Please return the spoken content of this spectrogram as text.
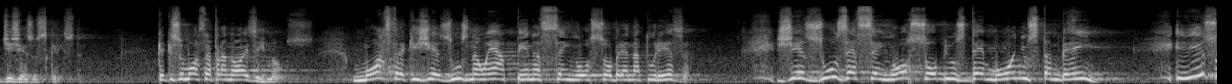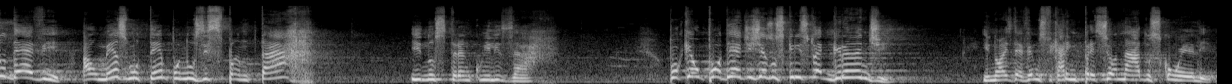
de Jesus Cristo. O que, que isso mostra para nós, irmãos? Mostra que Jesus não é apenas Senhor sobre a natureza, Jesus é Senhor sobre os demônios também. E isso deve, ao mesmo tempo, nos espantar e nos tranquilizar. Porque o poder de Jesus Cristo é grande e nós devemos ficar impressionados com ele.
